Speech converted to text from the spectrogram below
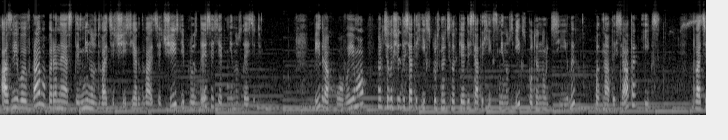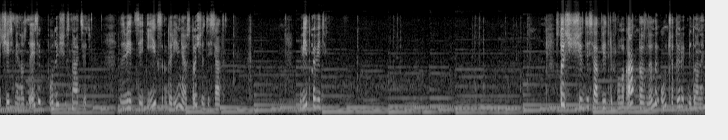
А з лівої вправо перенести мінус 26 як 26 і плюс 10 як мінус 10. Підраховуємо 0,6х плюс 0,5х мінус х буде 0,1х. 26 мінус 10 буде 16. Звідси х дорівнює 160. Відповідь. 160 літрів молока розлили у 4 бідони.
